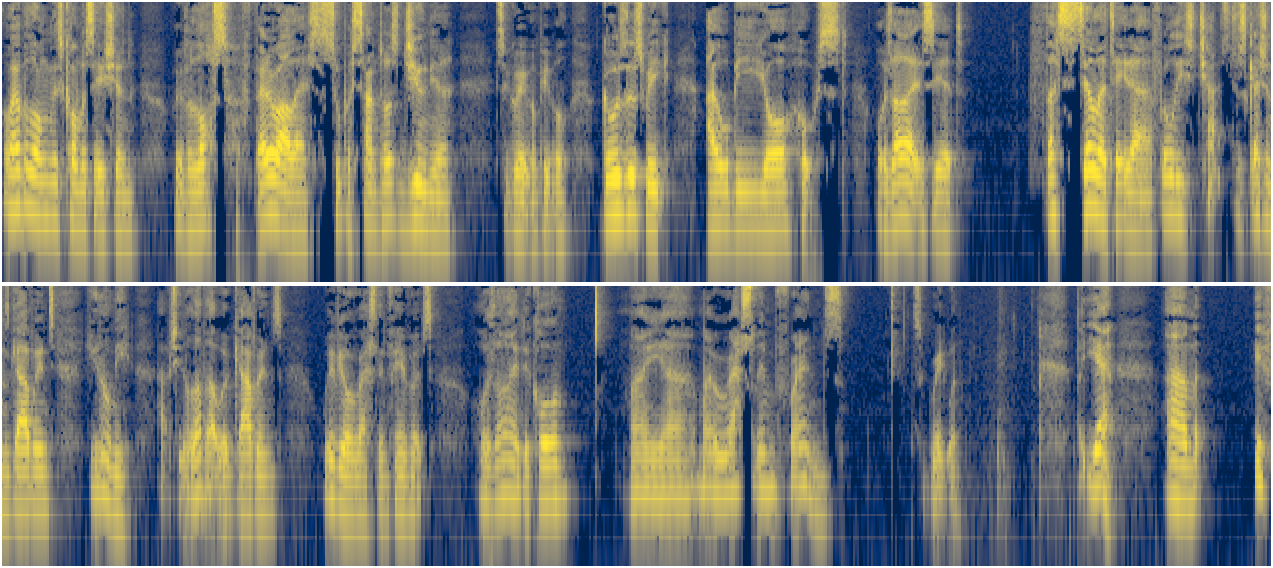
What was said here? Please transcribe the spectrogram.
however long this conversation with Los Federales Super Santos Jr. It's a great one, people. Goes this week. I will be your host or as I like to say it, facilitator for all these chats, discussions, gatherings. You know me, absolutely love that word, gatherings, with your wrestling favourites, or as I like to call them, my uh, my wrestling friends. It's a great one. But yeah, um, if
